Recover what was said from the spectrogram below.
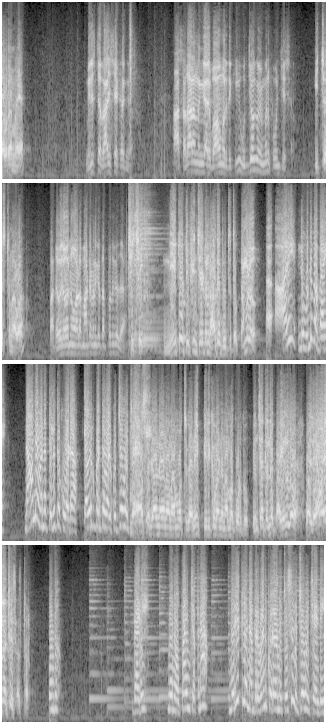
ఎవరన్నయ్య మినిస్టర్ రాజశేఖరం గారు ఆ సదానందం గారి బావమరిదికి ఉద్యోగం ఇమ్మని ఫోన్ చేశారు. ఇచ్చేస్తున్నావా? పదవిలో ఉన్న వాళ్ళ మాట వెనక తప్పదు కదా. చిచ్చి నీతో టిఫిన్ చేయడం నాదే బుద్ధితో. తమ్ముడు. అరే నువ్వు ఉండు బాబాయ్. నాన్నేమన్నా తెలుతో కూడా ఎవరికి పడితే వాళ్ళకి ఉద్యోగం వచ్చాడు మోసగాడినైనా నమ్మొచ్చు కానీ పిరికి వాడిని నమ్మకూడదు. ఏం చేద్దంటే భయంలో వాళ్ళు ఏమైనా చేసేస్తారు. ఉండు. డాడీ నేను ఉపాయం చెప్పనా? మెరిట్లో నెంబర్ వన్ కురాడు చూసి ఉద్యోగం ఇచ్చేయండి.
